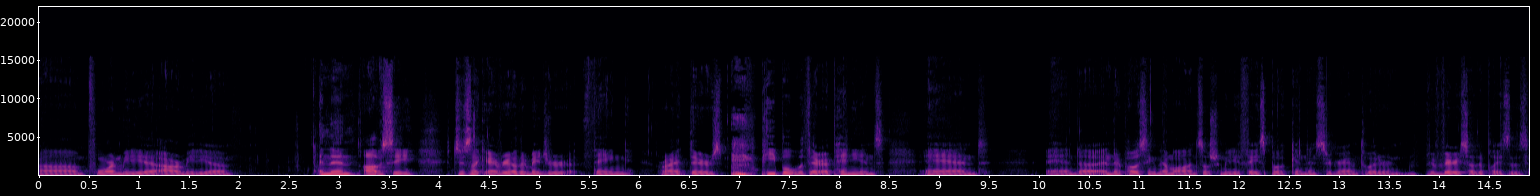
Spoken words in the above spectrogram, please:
um, foreign media, our media, and then obviously, just like every other major thing, right? There's people with their opinions, and and uh, and they're posting them on social media, Facebook and Instagram, Twitter, and various other places.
